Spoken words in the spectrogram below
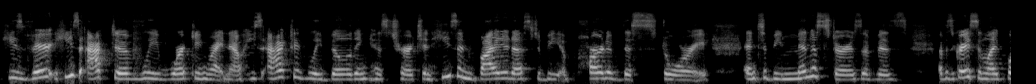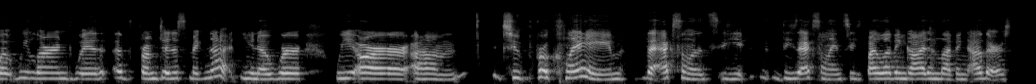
he's very he's actively working right now. He's actively building his church and he's invited us to be a part of this story and to be ministers of his of his grace and like what we learned with uh, from Dennis McNutt, you know, where we are um to proclaim the excellence these excellencies by loving god and loving others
